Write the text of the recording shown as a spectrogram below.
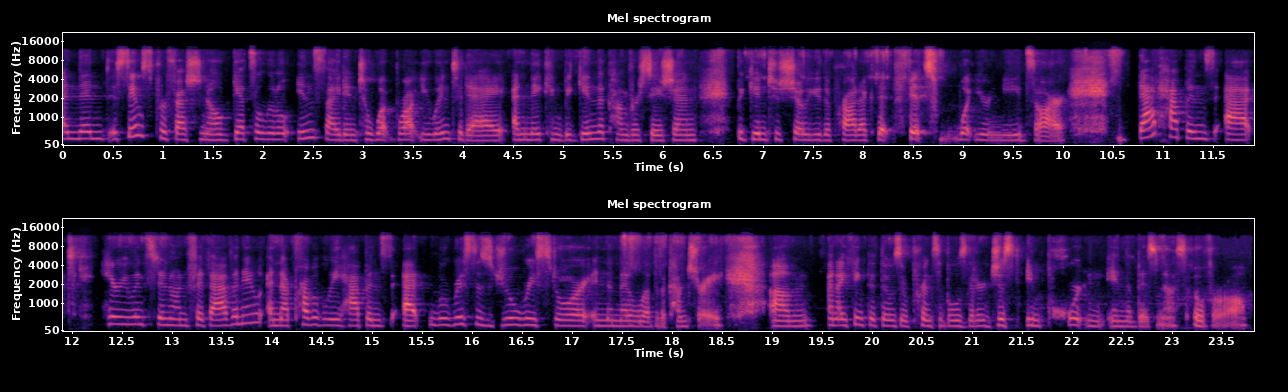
And then the sales professional gets a little insight into what brought you in today, and they can begin the conversation, begin to show you the product that fits what your needs are. That happens at Harry Winston on Fifth Avenue, and that probably happens at Larissa's jewelry store in the middle of the country. Um, and I think that those are principles that are just important in the business overall.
